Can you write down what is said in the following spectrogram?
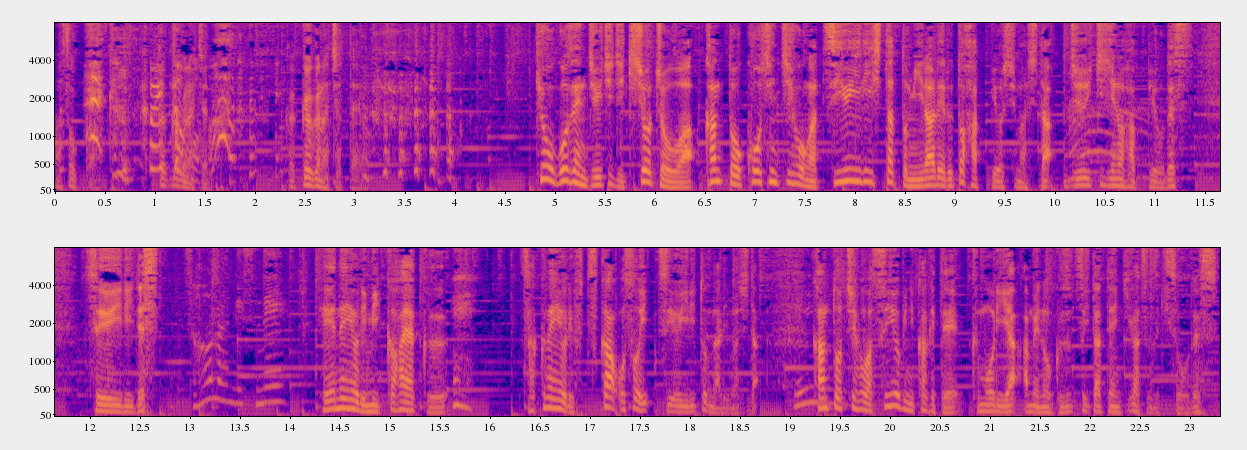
あそっか。かっこよくなっちゃった。かっこよくなっちゃったよ今日午前11時気象庁は関東甲信地方が梅雨入りしたとみられると発表しました。11時の発表です。梅雨入りです。そうなんですね。平年より3日早く、ええ、昨年より2日遅い梅雨入りとなりました。関東地方は水曜日にかけて曇りや雨のぐずついた天気が続きそうです。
